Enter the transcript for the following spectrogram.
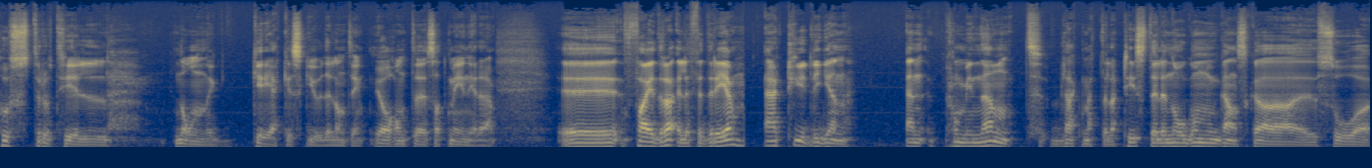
hustru till någon grekisk gud eller någonting. Jag har inte satt mig in i det. Eh, Faidra, eller Fedre, är tydligen en prominent black metal-artist eller någon ganska eh, så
